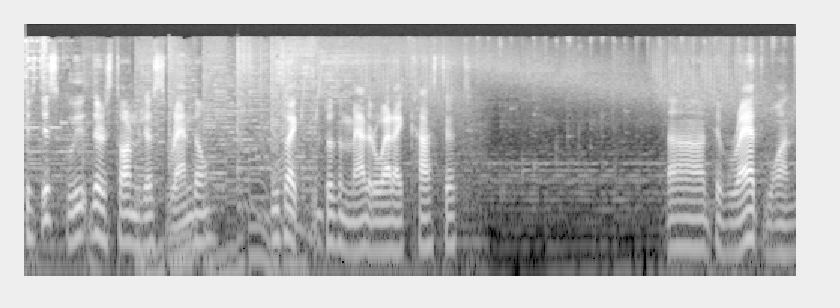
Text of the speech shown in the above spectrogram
Is this glitter storm just random? It's like it doesn't matter where I cast it. Uh, the red one.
